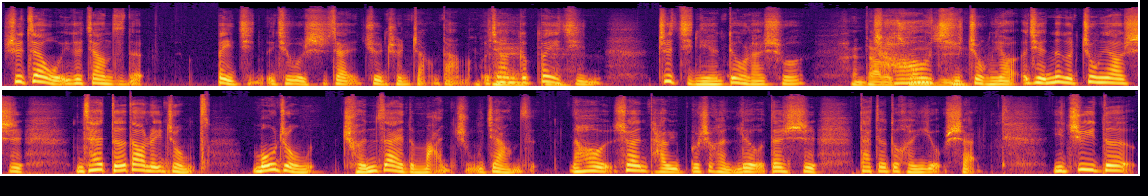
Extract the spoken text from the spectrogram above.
所以在我一个这样子的背景，而且我是在眷村长大嘛，我这样一个背景，这几年对我来说。超级重要，而且那个重要是，你才得到了一种某种存在的满足，这样子。然后虽然台语不是很溜，但是大家都很友善，以至于的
